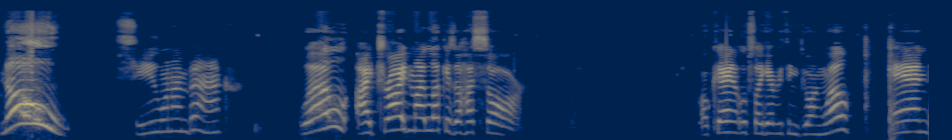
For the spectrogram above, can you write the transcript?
No! See you when I'm back. Well, I tried my luck as a hussar. Okay, and it looks like everything's going well. And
